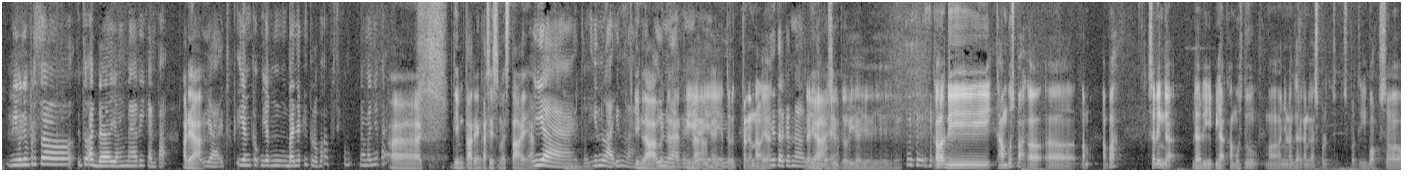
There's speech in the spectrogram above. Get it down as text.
Di Universal itu ada yang nari kan Pak? Ada Ya itu yang ke- yang banyak itu loh Pak. Apa sih ke- namanya Pak? eh, tim tarian kasih semesta ya. Iya itu Inla Inla. Inla, benar. Iya iya iya ter- terkenal ya. Itu terkenal. Dari Iya, kampus iya. itu iya iya iya. iya. Kalau di kampus Pak eh, tem- apa sering nggak dari pihak kampus itu menyelenggarakan kayak seperti seperti workshop,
